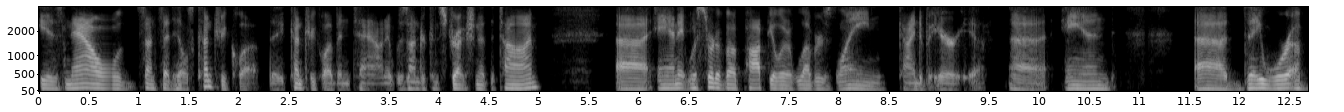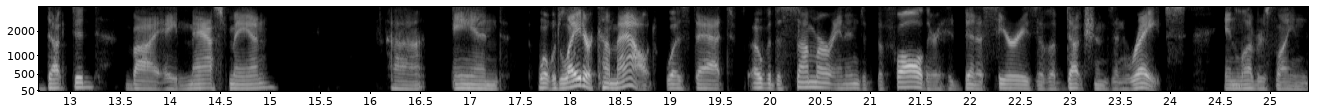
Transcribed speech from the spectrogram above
is now Sunset Hills Country Club, the country club in town. It was under construction at the time. Uh, and it was sort of a popular lovers lane kind of area. Uh, and uh, they were abducted by a masked man. Uh, and what would later come out was that over the summer and into the fall, there had been a series of abductions and rapes in Lovers Lane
